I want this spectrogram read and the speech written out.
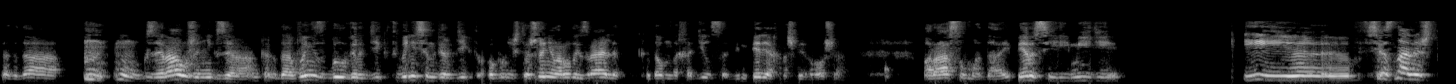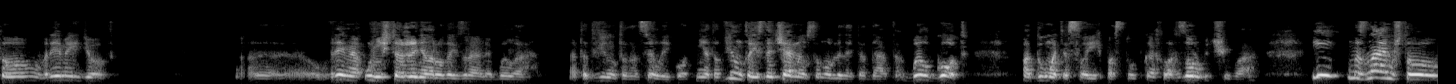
когда Гзера уже не Гзера, когда вынес был вердикт, вынесен вердикт об уничтожении народа Израиля, когда он находился в империях Нашвироша, Парасу, Мадай, Персии Мидии, и э, все знали, что время идет. Э, время уничтожения народа Израиля было отодвинуто на целый год. Не отодвинуто, изначально установлена эта дата. Был год подумать о своих поступках, лахзор бичува. И мы знаем, что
